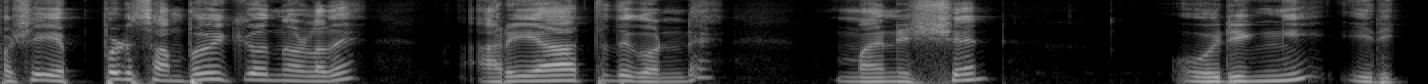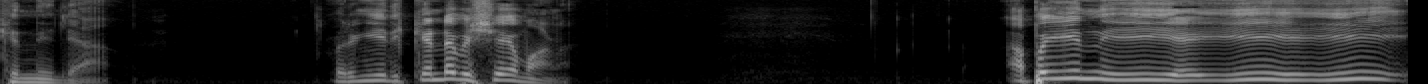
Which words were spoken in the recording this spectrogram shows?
പക്ഷേ എപ്പോഴും സംഭവിക്കുമെന്നുള്ളത് അറിയാത്തത് കൊണ്ട് മനുഷ്യൻ ഒരുങ്ങി ഇരിക്കുന്നില്ല. ഒരുങ്ങിയിരിക്കേണ്ട വിഷയമാണ്. അപ്പോൾ ഈ ഈ- ഈ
